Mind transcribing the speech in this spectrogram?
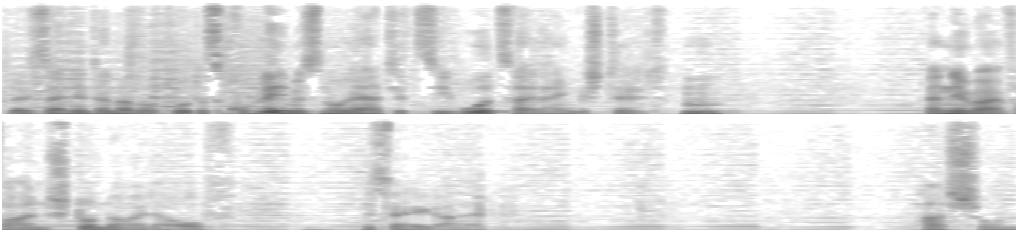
Vielleicht ist sein Internet auch tot. Das Problem ist nur, er hat jetzt die Uhrzeit eingestellt. Hm. Dann nehmen wir einfach eine Stunde heute auf. Ist ja egal. Passt schon.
